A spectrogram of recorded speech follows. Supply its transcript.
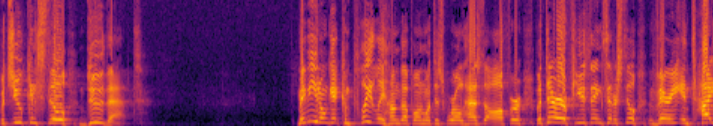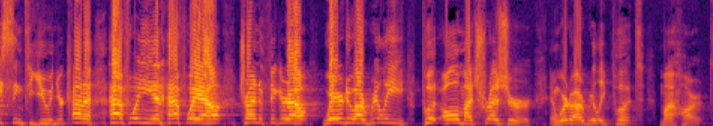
but you can still do that. Maybe you don't get completely hung up on what this world has to offer, but there are a few things that are still very enticing to you, and you're kind of halfway in, halfway out, trying to figure out where do I really put all my treasure and where do I really put my heart.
